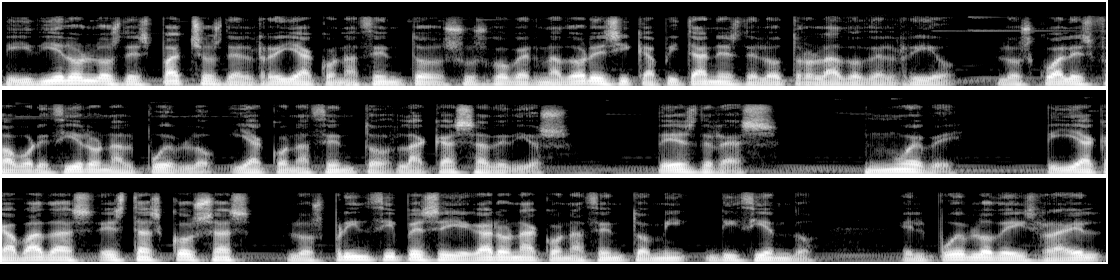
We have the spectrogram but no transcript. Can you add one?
Y dieron los despachos del rey a con acento sus gobernadores y capitanes del otro lado del río, los cuales favorecieron al pueblo y a con acento la casa de Dios. Esdras. 9. Y acabadas estas cosas, los príncipes se llegaron a con acento mí, diciendo, el pueblo de Israel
